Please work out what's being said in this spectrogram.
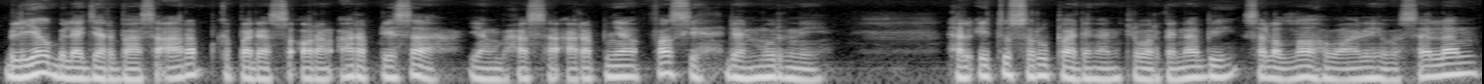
Beliau belajar bahasa Arab kepada seorang Arab desa yang bahasa Arabnya fasih dan murni. Hal itu serupa dengan keluarga Nabi Shallallahu Alaihi Wasallam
